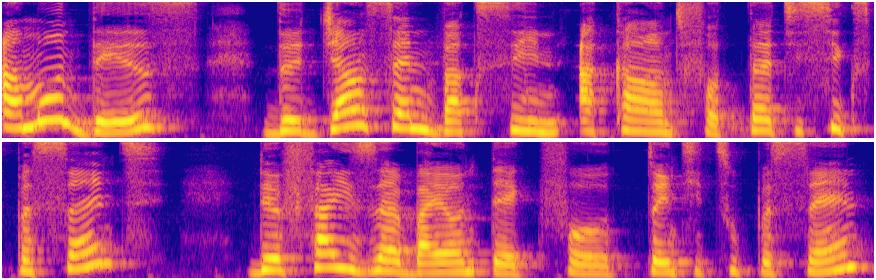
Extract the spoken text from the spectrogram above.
Among these, the Janssen vaccine accounts for 36%, the Pfizer BioNTech for 22%,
